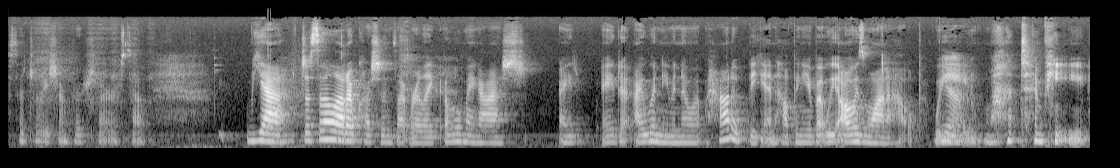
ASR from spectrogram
situation for sure. So, yeah, just a lot of questions that were like, oh my gosh, I I wouldn't even know how to begin helping you, but we always want to help. We Yeah. want to be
